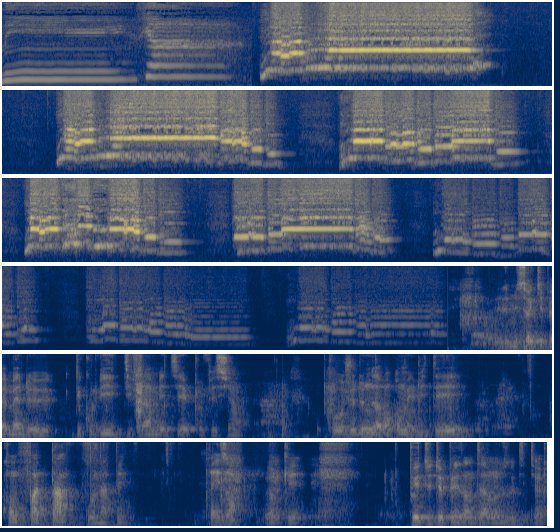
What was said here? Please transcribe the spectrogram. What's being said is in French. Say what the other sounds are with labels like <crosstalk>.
L'émission qui permet de découvrir différents métiers et professions. Pour aujourd'hui, nous avons comme invité Konfata Konate. Présent. Ok. Peux-tu te présenter à nos auditeurs?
